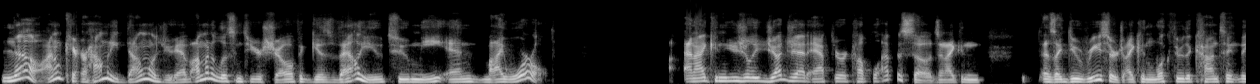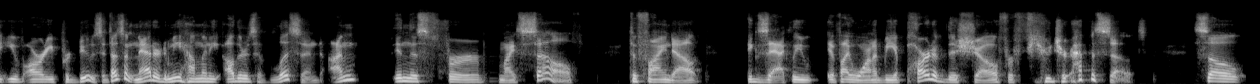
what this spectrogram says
No, I don't care how many downloads you have. I'm going to listen to your show if it gives value to me and my world. And I can usually judge that after a couple episodes. And I can, as I do research, I can look through the content that you've already produced. It doesn't matter to me how many others have listened. I'm in this for myself to find out exactly if I want to be a part of this show for future episodes. So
